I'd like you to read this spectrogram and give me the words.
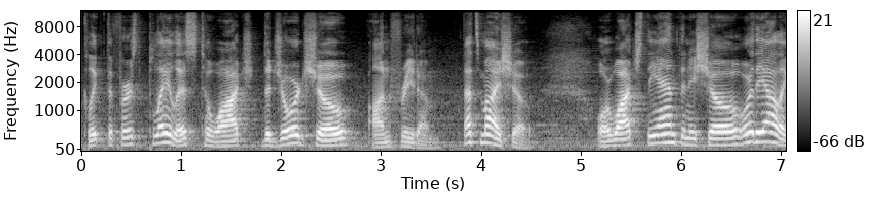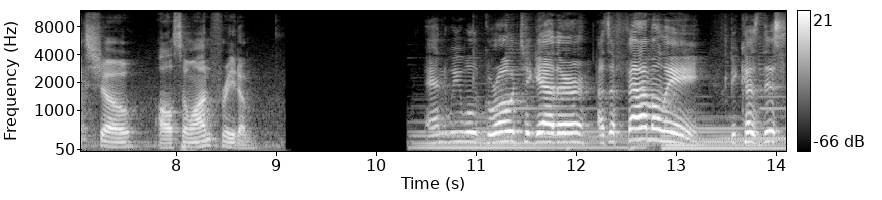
Click the first playlist to watch The George Show on Freedom. That's my show. Or watch The Anthony Show or The Alex Show, also on Freedom. And we will grow together as a family because this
